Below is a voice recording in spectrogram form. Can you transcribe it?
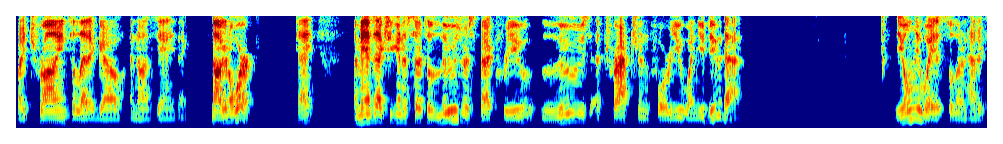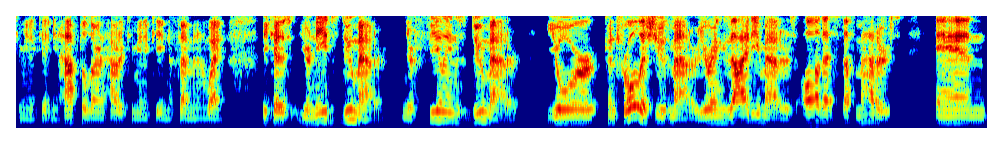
by trying to let it go and not say anything. It's not going to work. Okay. A man's actually going to start to lose respect for you, lose attraction for you when you do that. The only way is to learn how to communicate. And you have to learn how to communicate in a feminine way because your needs do matter, your feelings do matter, your control issues matter, your anxiety matters, all that stuff matters. And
